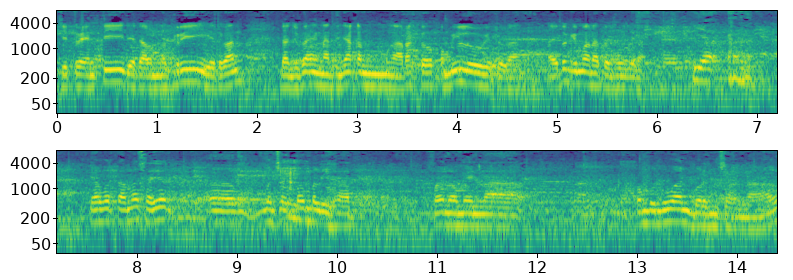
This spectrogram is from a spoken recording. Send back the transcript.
G20 di dalam negeri gitu kan dan juga yang nantinya akan mengarah ke pemilu gitu kan. Nah itu gimana tuh Bung Juna? Ya, yang pertama saya eh, mencoba melihat fenomena pembunuhan berencana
